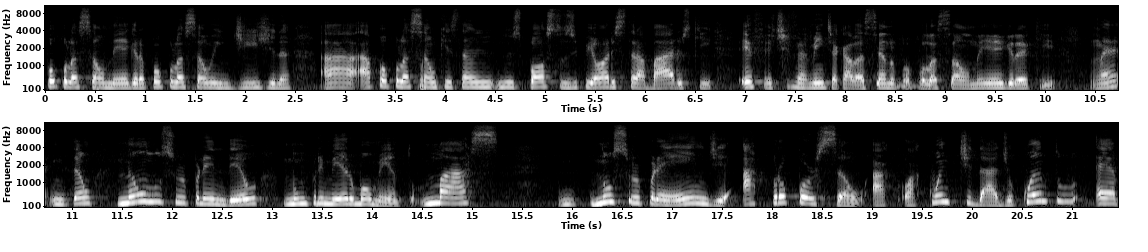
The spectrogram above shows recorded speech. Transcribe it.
população negra, população indígena, a, a população que está nos postos de piores trabalhos, que efetivamente acaba sendo população negra, que né? Então, não nos surpreendeu num primeiro momento, mas nos surpreende a proporção, a, a quantidade, o quanto é,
